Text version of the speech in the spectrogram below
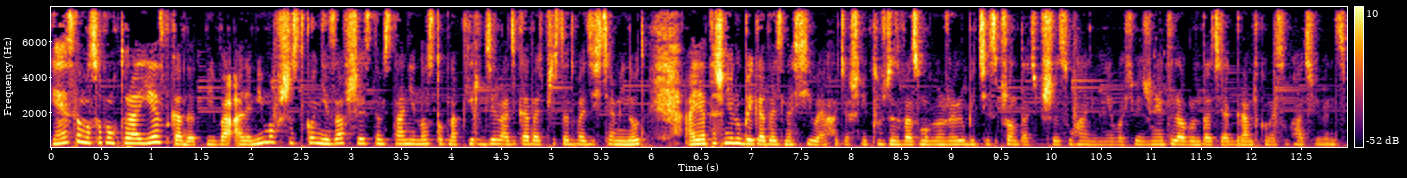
ja jestem osobą, która jest gadatliwa, ale mimo wszystko nie zawsze jestem w stanie non-stop napierdzielać, gadać przez te 20 minut, a ja też nie lubię gadać na siłę, chociaż niektórzy z Was mówią, że lubicie sprzątać przy słuchaniu mnie, właściwie, że nie tyle oglądacie jak gram, tylko mnie słuchacie, więc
